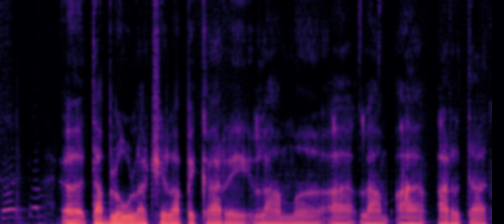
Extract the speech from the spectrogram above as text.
circum uh, tabloul acela pe care l-am, uh, a, l-am a, arătat.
